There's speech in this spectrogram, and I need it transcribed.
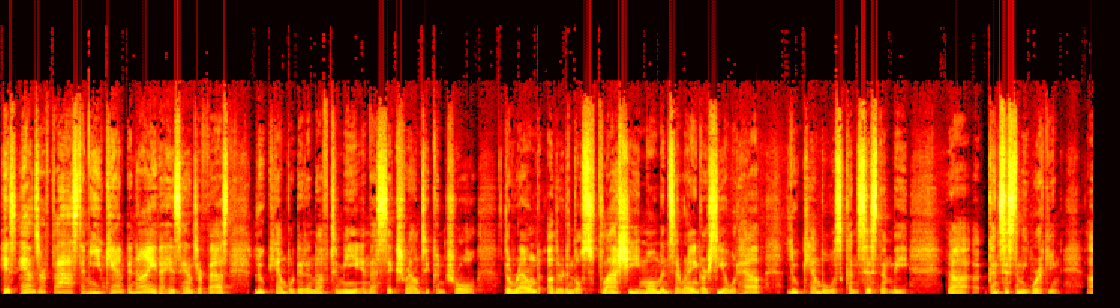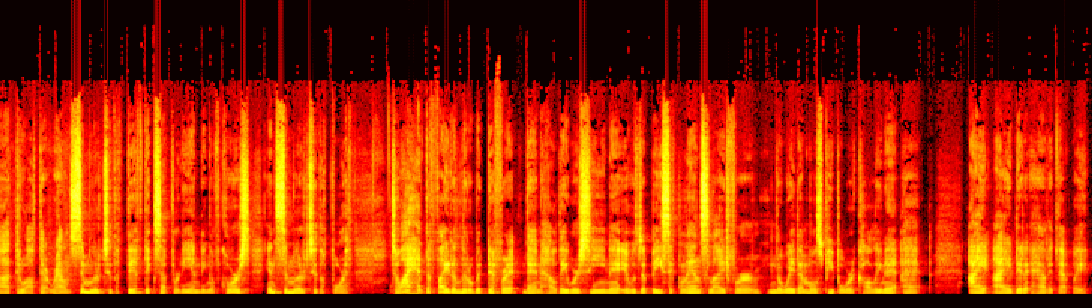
his hands are fast. I mean, you can't deny that his hands are fast. Luke Campbell did enough to me in that sixth round to control the round. Other than those flashy moments that Ryan Garcia would have, Luke Campbell was consistently uh, consistently working uh, throughout that round, similar to the fifth, except for the ending, of course, and similar to the fourth. So I had the fight a little bit different than how they were seeing it. It was a basic landslide for the way that most people were calling it. I, I, I didn't have it that way.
